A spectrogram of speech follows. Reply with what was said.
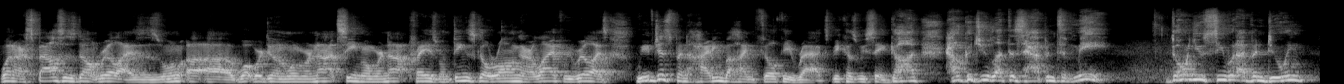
when our spouses don't realize when, uh, uh, what we're doing, when we're not seen, when we're not praised, when things go wrong in our life, we realize we've just been hiding behind filthy rags because we say, God, how could you let this happen to me? Don't you see what I've been doing?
